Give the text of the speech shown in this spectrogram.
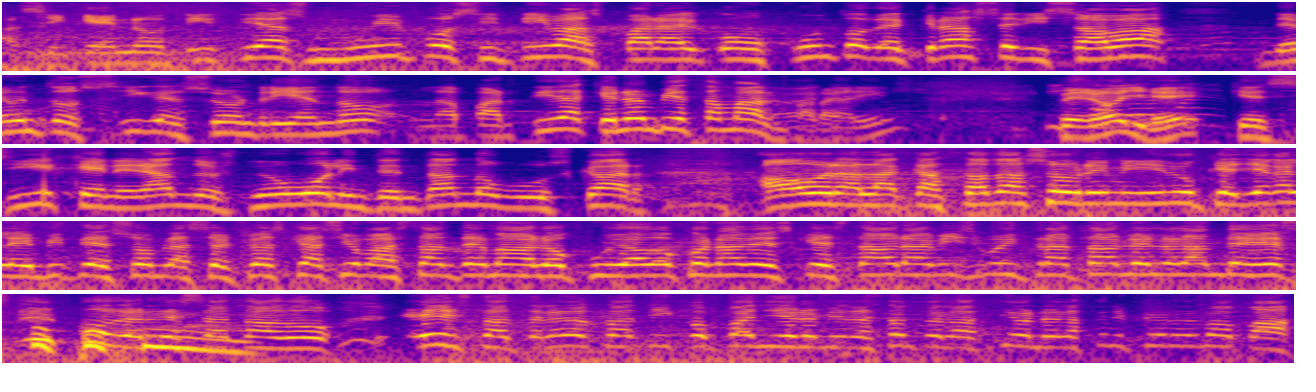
Así que noticias muy positivas para el conjunto de Crasher y Saba. De momento siguen sonriendo. La partida que no empieza mal para Karim. Pero oye, que sigue generando Snowball intentando buscar ahora la cazada sobre Minidu que llega el envite de sombras. El flash que ha sido bastante malo. Cuidado con Hades que está ahora mismo intratable el holandés. Poder desatado. Está teniendo a ti, compañero. Mientras tanto, la acción en la zona inferior del mapa.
